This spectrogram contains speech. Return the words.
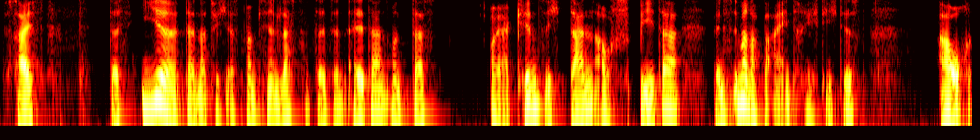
Das heißt, dass ihr dann natürlich erstmal ein bisschen entlastet seid, den Eltern, und dass euer Kind sich dann auch später, wenn es immer noch beeinträchtigt ist, auch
